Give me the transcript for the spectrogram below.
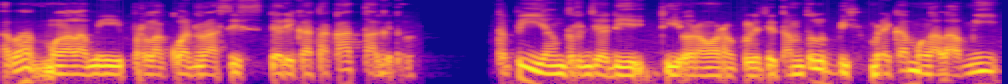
apa mengalami perlakuan rasis dari kata-kata gitu. tapi yang terjadi di orang-orang kulit hitam tuh lebih mereka mengalami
